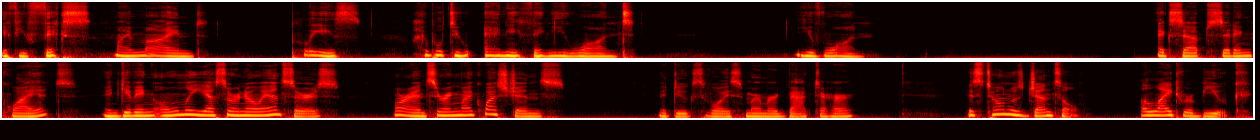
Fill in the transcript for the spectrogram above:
if you fix my mind. Please, I will do anything you want. You've won. Except sitting quiet and giving only yes or no answers, or answering my questions the Duke's voice murmured back to her. His tone was gentle, a light rebuke,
